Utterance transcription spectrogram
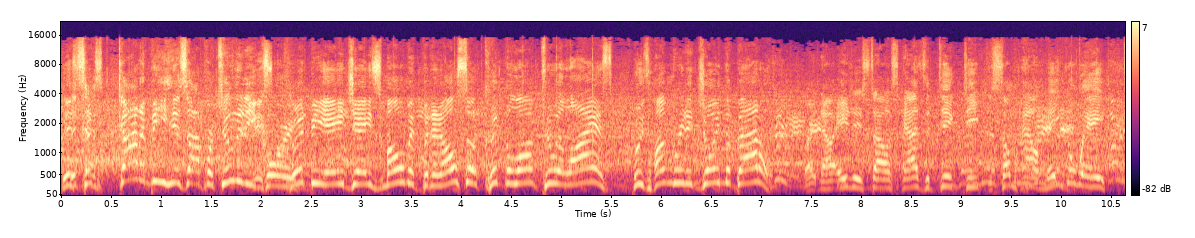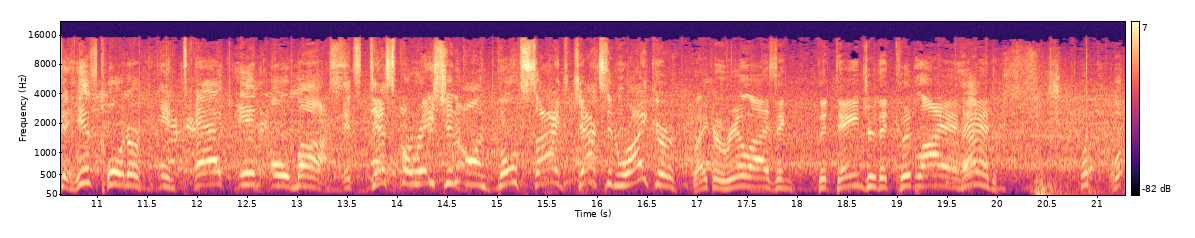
This, this has got to be his opportunity, this Corey. could be AJ's moment, but it also could belong to Elias, who's hungry to join the battle. Right now, AJ Styles has to dig deep to somehow make a way to his corner and tag in Omos. It's desperation on both sides. Jaxson Ryker. Ryker realizing the danger that could lie ahead. What? what?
